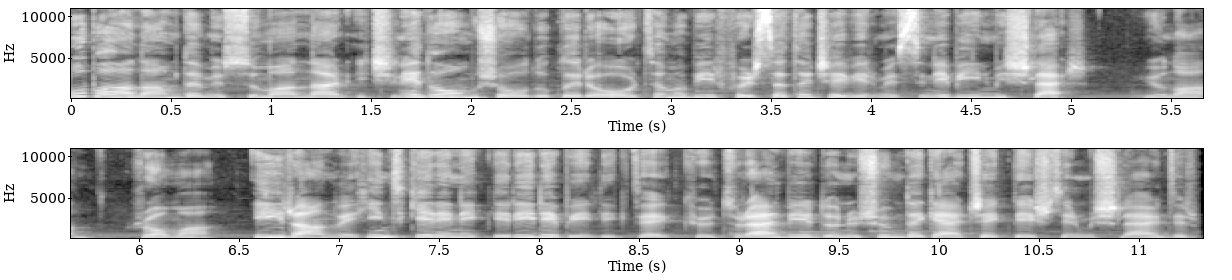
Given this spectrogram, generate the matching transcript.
Bu bağlamda Müslümanlar içine doğmuş oldukları ortamı bir fırsata çevirmesini bilmişler. Yunan, Roma, İran ve Hint gelenekleriyle birlikte kültürel bir dönüşüm de gerçekleştirmişlerdir.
